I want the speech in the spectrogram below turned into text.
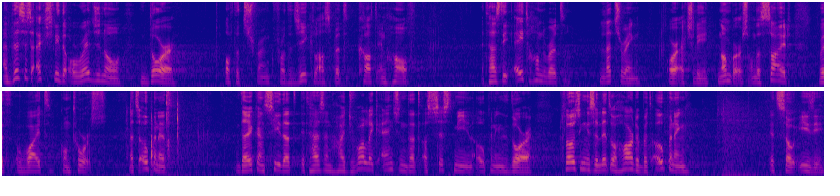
And this is actually the original door of the trunk for the G-Class but cut in half. It has the 800 lettering or actually numbers on the side with white contours. Let's open it. There you can see that it has an hydraulic engine that assists me in opening the door. Closing is a little harder, but opening, it's so easy.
